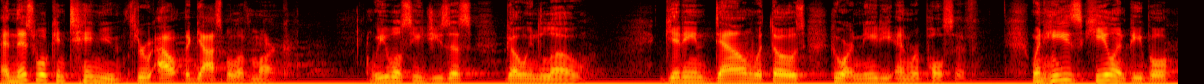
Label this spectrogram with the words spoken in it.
And this will continue throughout the Gospel of Mark. We will see Jesus going low, getting down with those who are needy and repulsive. When he's healing people,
